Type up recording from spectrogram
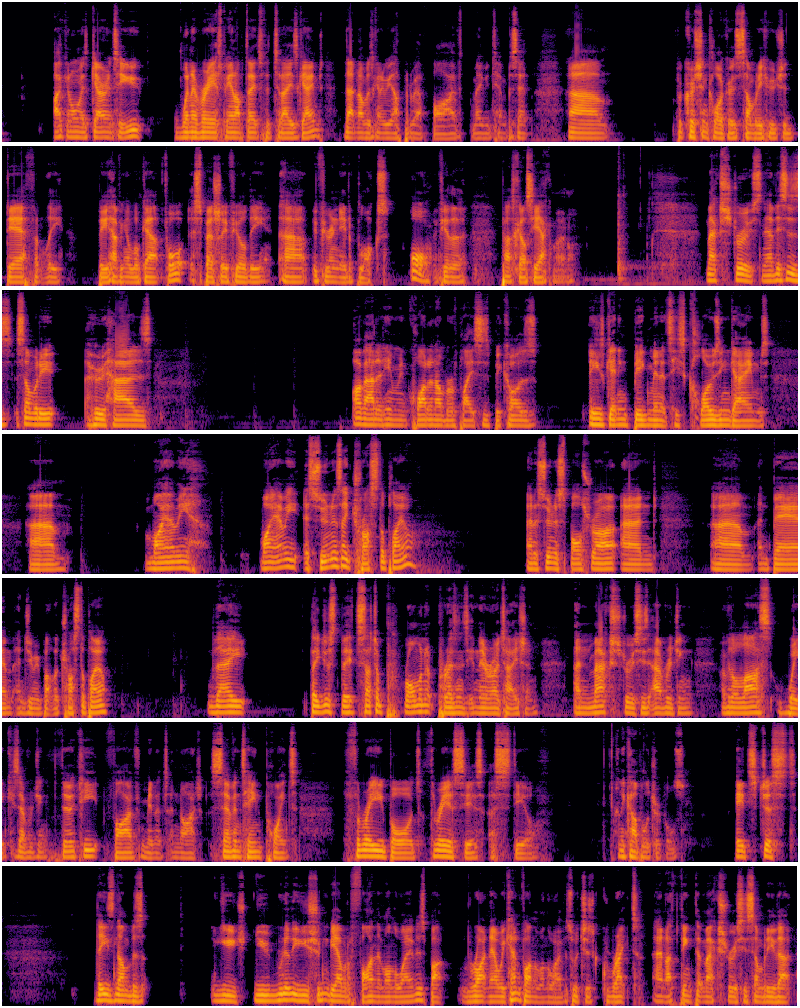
I can almost guarantee you, whenever ESPN updates for today's games, that number is going to be up at about 5, maybe 10%. Um, but Christian Koloko is somebody who should definitely be having a look out for, especially if you're the uh, if you're in need of blocks or if you're the Pascal Siakam owner. Max Strus. Now, this is somebody who has I've added him in quite a number of places because he's getting big minutes. He's closing games. Um, Miami, Miami, as soon as they trust the player, and as soon as Spoelstra and um, and Bam and Jimmy Butler trust the player, they they just they're such a prominent presence in their rotation. And Max Strus is averaging over the last week. He's averaging 35 minutes a night, 17 points, three boards, three assists, a steal, and a couple of triples. It's just these numbers. You you really you shouldn't be able to find them on the waivers, but right now we can find them on the waivers, which is great. And I think that Max Strus is somebody that,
